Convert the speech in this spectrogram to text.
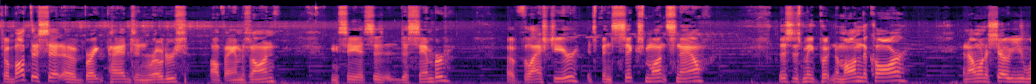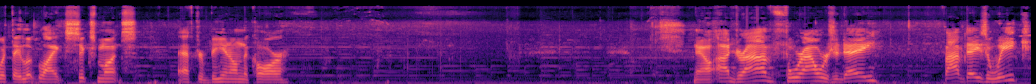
So I bought this set of brake pads and rotors off Amazon. You can see it's uh, December of last year. It's been six months now. This is me putting them on the car and I want to show you what they look like six months after being on the car. Now I drive four hours a day, five days a week.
